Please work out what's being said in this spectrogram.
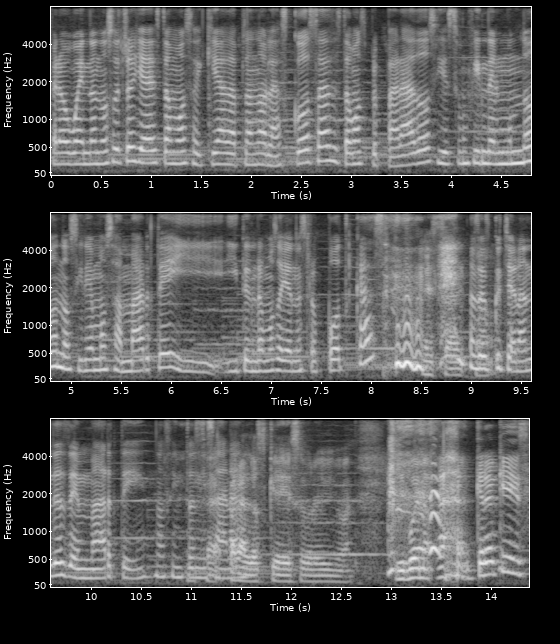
Pero bueno, nosotros ya estamos aquí adaptando las cosas, estamos preparados y es un fin del mundo, nos iremos a Marte y, tendremos allá nuestro podcast. Exacto. nos escucharán desde Marte, nos sintonizarán. para los que sobrevivan. Y bueno, creo que es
